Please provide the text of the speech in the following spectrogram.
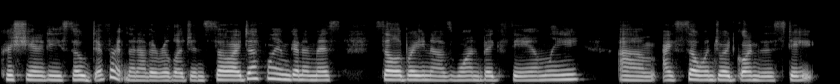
Christianity so different than other religions. So I definitely am going to miss celebrating as one big family. Um, I so enjoyed going to the state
